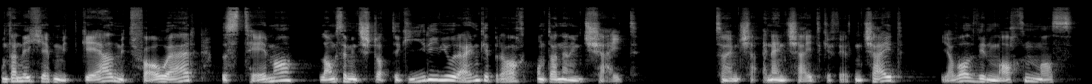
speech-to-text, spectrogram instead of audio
Und dann ich eben mit GL, mit VR, das Thema langsam ins Strategie-Review reingebracht und dann einen Entscheid, so ein, ein Entscheid gefällt. Entscheid, jawohl, wir machen was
